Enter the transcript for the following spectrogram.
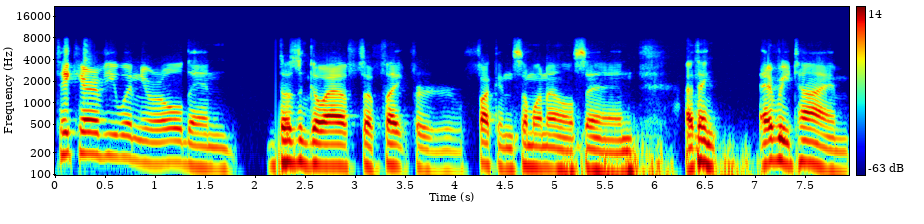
take care of you when you're old and doesn't go out to fight for fucking someone else. And i think every time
